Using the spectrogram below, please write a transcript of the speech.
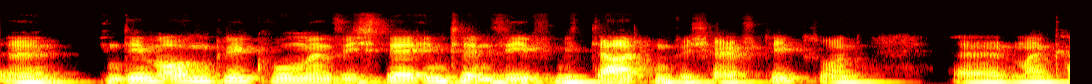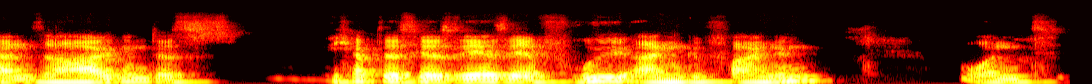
Äh, in dem Augenblick, wo man sich sehr intensiv mit Daten beschäftigt und äh, man kann sagen, dass ich habe das ja sehr, sehr früh angefangen und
